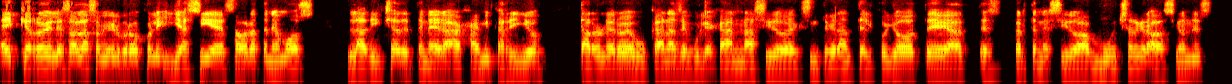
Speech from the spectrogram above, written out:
Hey, qué rollo, les habla su amigo el Brócoli y así es, ahora tenemos la dicha de tener a Jaime Carrillo, tarolero de Bucanas de Culiacán, ha sido ex integrante del Coyote, ha pertenecido a muchas grabaciones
